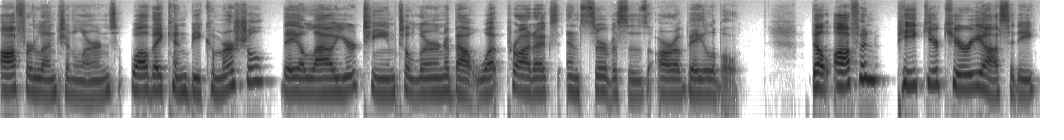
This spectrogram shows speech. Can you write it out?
offer lunch and learns. While they can be commercial, they allow your team to learn about what products and services are available. They'll often pique your curiosity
